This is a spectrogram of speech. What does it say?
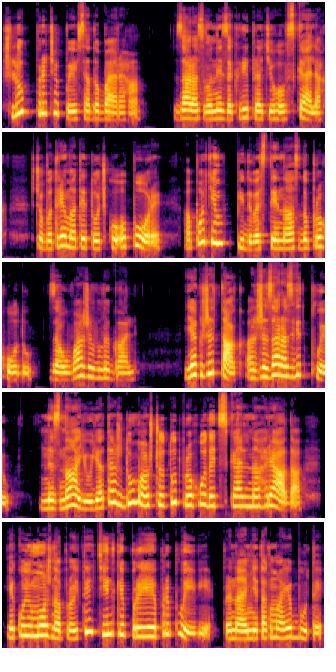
Шлюб причепився до берега. Зараз вони закріплять його в скелях, щоб отримати точку опори, а потім підвести нас до проходу, зауважив легаль. Як же так? Адже зараз відплив. Не знаю, я теж думав, що тут проходить скельна гряда, якою можна пройти тільки при припливі, принаймні так має бути.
